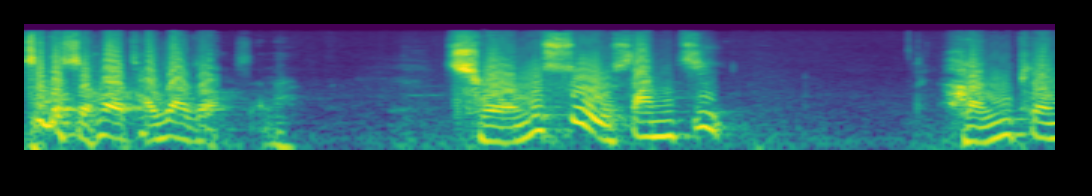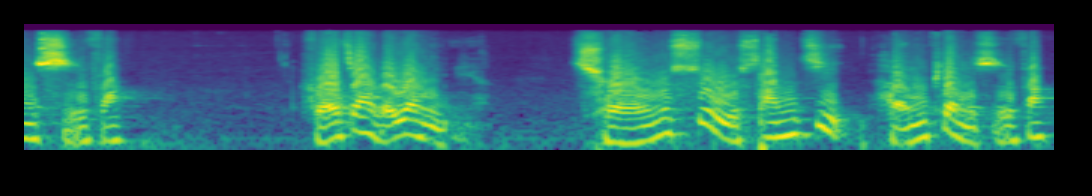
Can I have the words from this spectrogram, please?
这个时候才叫做什么？穷竖三际，横遍十方。佛教的用语啊，穷竖三际，横遍十方。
